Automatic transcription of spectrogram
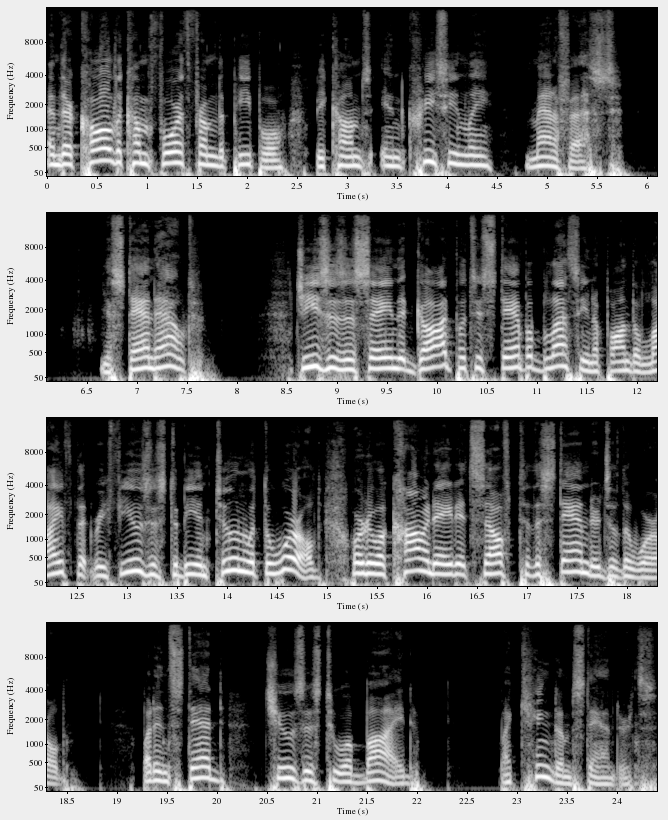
and their call to come forth from the people becomes increasingly manifest. You stand out. Jesus is saying that God puts his stamp of blessing upon the life that refuses to be in tune with the world or to accommodate itself to the standards of the world, but instead chooses to abide by kingdom standards,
